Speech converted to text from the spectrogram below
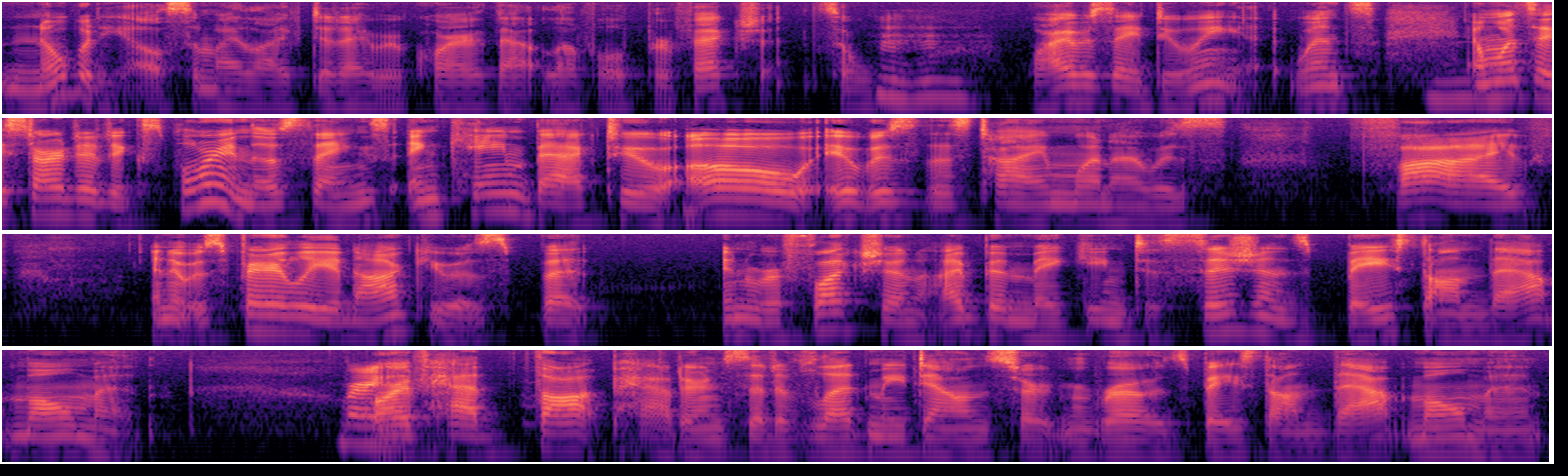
nobody else in my life did I require that level of perfection. So mm-hmm. why was I doing it? Once mm-hmm. and once I started exploring those things and came back to, oh, it was this time when I was 5 and it was fairly innocuous, but in reflection, I've been making decisions based on that moment Right. Or I've had thought patterns that have led me down certain roads based on that moment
